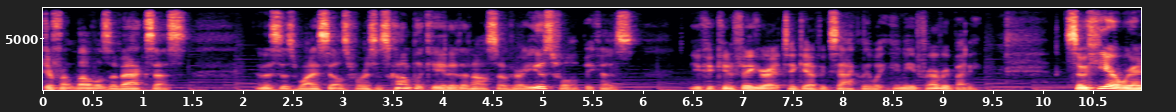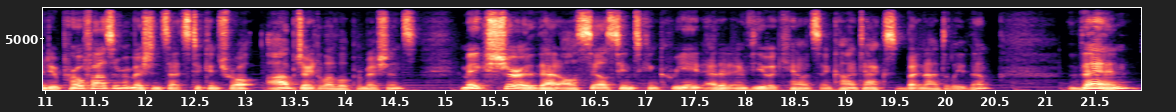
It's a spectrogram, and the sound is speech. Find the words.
different levels of access. And this is why Salesforce is complicated and also very useful because you could configure it to give exactly what you need for everybody. So here we're going to do profiles and permission sets to control object level permissions. Make sure that all sales teams can create, edit, and view accounts and contacts, but not delete them. Then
